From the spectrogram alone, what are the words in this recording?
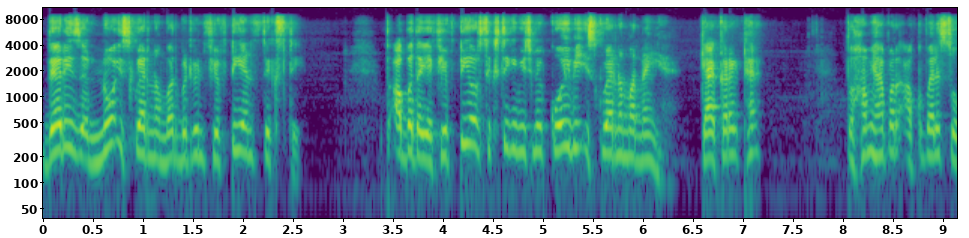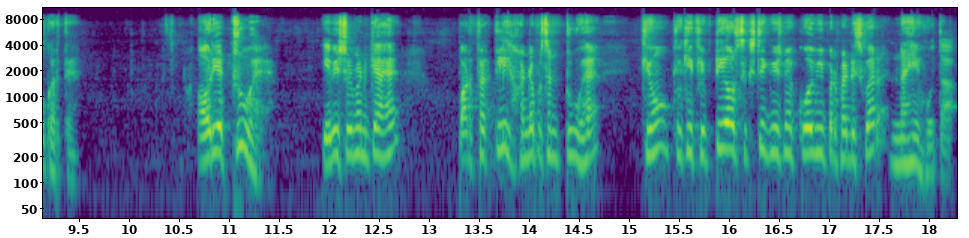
There is no square number between fifty and sixty तो अब बताइए फिफ्टी और सिक्सटी के बीच में कोई भी स्क्वायर नंबर नहीं है। क्या करेक्ट है? तो हम यहाँ पर आपको पहले शो करते हैं। और ये ट्रू है। ये भी स्टेटमेंट क्या है? परफेक्टली हंड्रेड परसेंट ट्रू है। क्यों? क्योंकि 50 और 60 के बीच में कोई भी परफेक्ट स्क्वायर नहीं होता।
